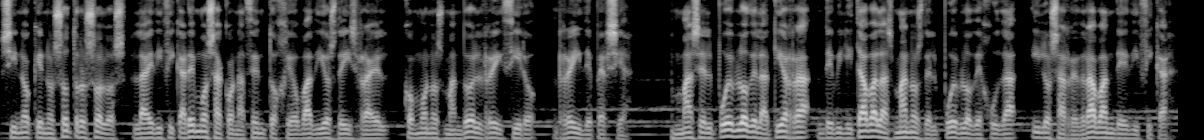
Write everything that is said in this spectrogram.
sino que nosotros solos la edificaremos a con acento Jehová Dios de Israel, como nos mandó el rey Ciro, rey de Persia. Mas el pueblo de la tierra debilitaba las manos del pueblo de Judá y los arredraban de edificar.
